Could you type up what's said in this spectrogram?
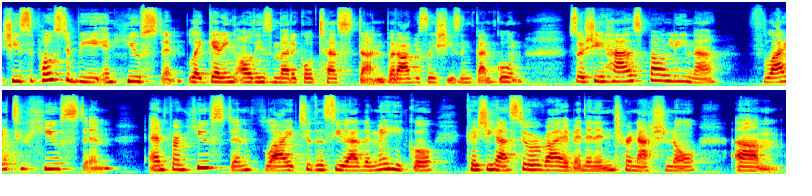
she's supposed to be in Houston, like getting all these medical tests done, but obviously she's in Cancun. So she has Paulina fly to Houston, and from Houston, fly to the Ciudad de Mexico because she has to arrive at an international um,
